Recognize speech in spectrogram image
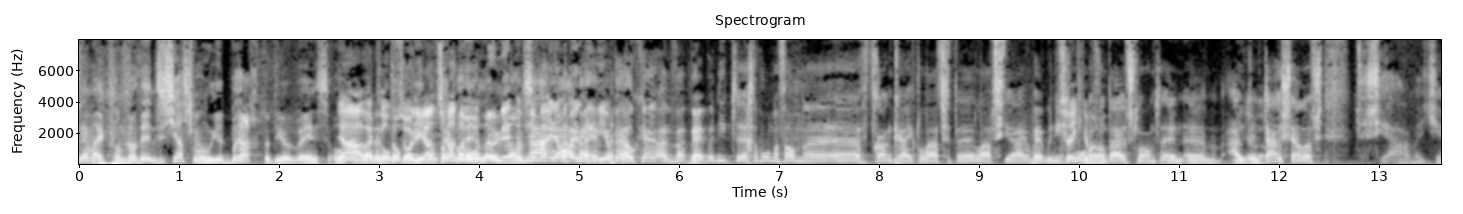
Nee, maar ik vond wel de enthousiasme hoe je het bracht. Dat hij opeens Ja, bij dat de klopt. top Sorry, vier- Hans, dat vond ga ik wel door. leuk, net of ze mij nog we, hebben niet eh, gewonnen van eh, eh, Frankrijk de laatste, laatste jaren. We hebben niet Zeker gewonnen wel. van Duitsland. En eh, uit en thuis zelfs. Dus ja, weet je.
